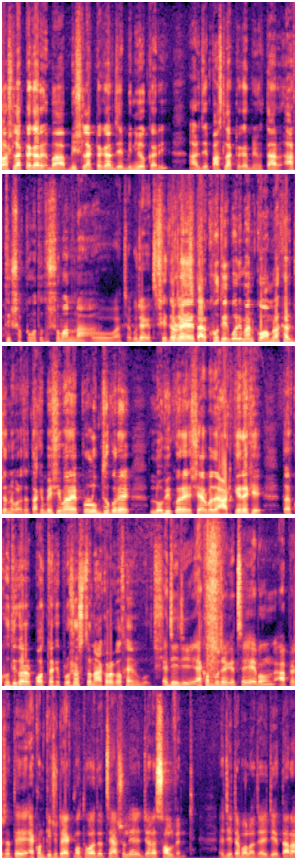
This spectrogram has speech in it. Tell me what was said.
দশ লাখ টাকার বা বিশ লাখ টাকার যে বিনিয়োগকারী আর যে পাঁচ লাখ টাকার বিনিয়োগ তার আর্থিক সক্ষমতা তো সমান না। ও আচ্ছা বোঝা গেছে সে কারণে তার ক্ষতির পরিমাণ কম রাখার জন্য বলা তাকে বেশি মানে প্রলুব্ধ করে লোভী করে শেয়ার বাজারে আটকে রেখে তার ক্ষতি করার পথটাকে প্রশস্ত না করার কথাই আমি বলছি। জি জি এখন বোঝা গেছে এবং আপনার সাথে এখন কিছুটা একমত হওয়া যাচ্ছে। আসলে যারা সলভেন্ট যেটা বলা যায় যে তারা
